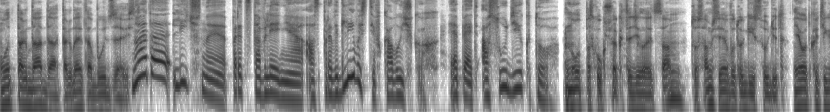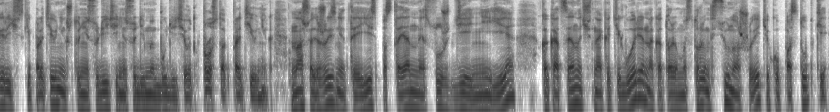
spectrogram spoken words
Вот тогда да, тогда это будет зависть. Но это личное представление о справедливости, в кавычках, и опять о суде судьи кто? Ну, вот поскольку человек это делает сам, то сам себя в итоге и судит. Я вот категорически противник, что не судите, не судимы будете. Вот просто так противник. Наша жизнь – это и есть постоянное суждение, как оценочная категория, на которой мы строим всю нашу этику, поступки,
